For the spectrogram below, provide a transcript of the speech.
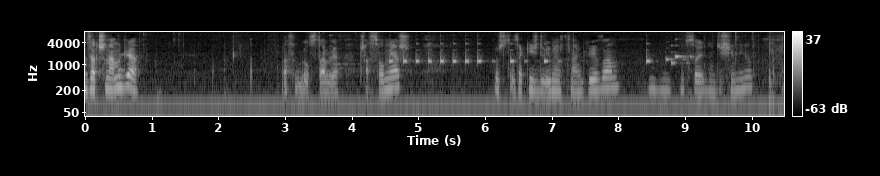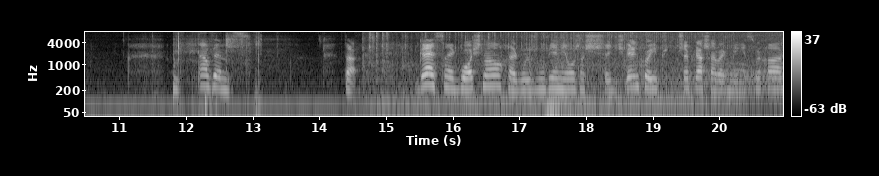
zaczynamy grę. Ja sobie ustawię czasomierz. Już to z jakieś 2 minut nagrywam. Mhm, sobie na 10 minut. A więc. Tak. Gra jest głośno, jak już mówiłem, nie można śledzić dźwięku i prze- przepraszam, jak mnie nie słychać.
